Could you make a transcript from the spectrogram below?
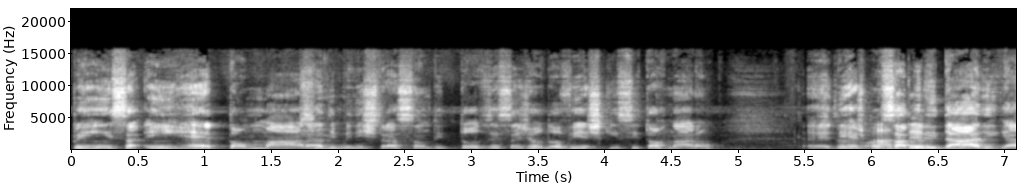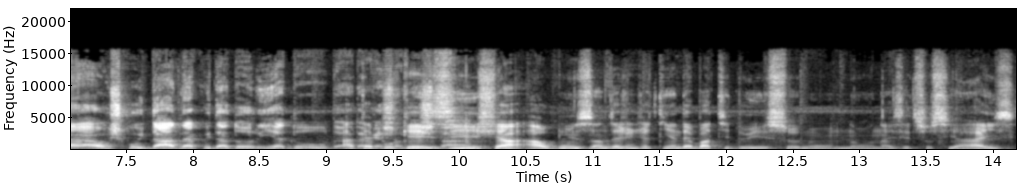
pensa em retomar a administração de todas essas rodovias que se tornaram é, de responsabilidade aos cuidados, da cuidadoria do da, da Até questão porque existe, há há alguns anos, a gente já tinha debatido isso no, no- nas redes sociais,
